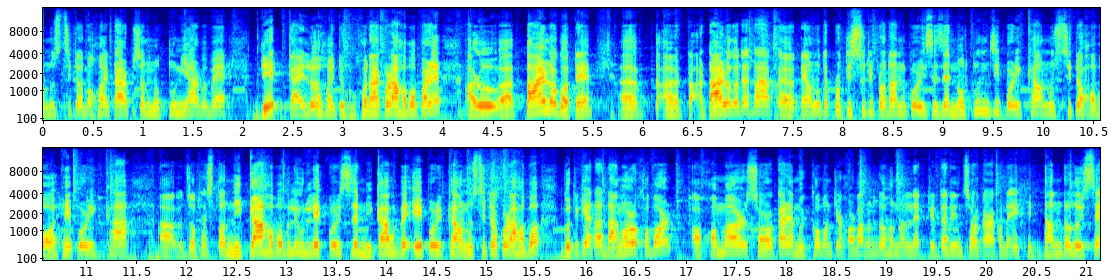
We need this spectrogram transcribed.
অনুষ্ঠিত নহয় তাৰপিছত নতুন ইয়াৰ বাবে ডেট কাইলৈ হয়তো ঘোষণা কৰা হ'ব পাৰে। আৰু তাৰ লগতে তাৰ লগতে এটা তেওঁলোকে প্ৰতিশ্ৰুতি প্ৰদান কৰিছে যে নতুন যি পৰীক্ষা অনুষ্ঠিত হ'ব সেই পৰীক্ষা যথেষ্ট নিকা হ'ব বুলি উল্লেখ কৰিছে যে নিকাভাৱে এই পৰীক্ষা অনুষ্ঠিত কৰা হ'ব। গতিকে এটা ডাঙৰ খবৰ অসমৰ চৰকাৰে মুখ্যমন্ত্ৰী সৰ্বানন্দ সোণোৱাল নেতৃত্বাধীন চৰকাৰখনে এই সিদ্ধান্ত লৈছে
